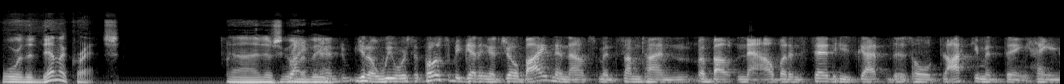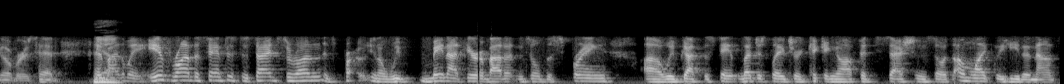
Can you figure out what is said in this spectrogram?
for the Democrats? Uh, and it's going right. to be. And, you know, we were supposed to be getting a Joe Biden announcement sometime about now, but instead he's got this whole document thing hanging over his head. And yeah. by the way, if Ron DeSantis decides to run, it's you know we may not hear about it until the spring. Uh, we've got the state legislature kicking off its session, so it's unlikely he'd announce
